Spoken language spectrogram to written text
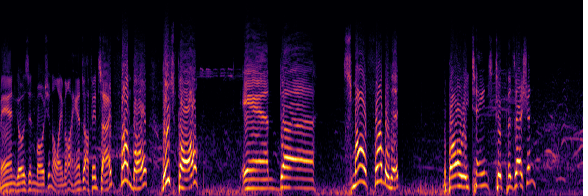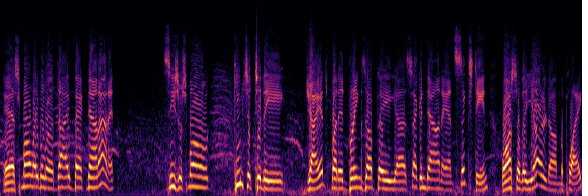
Man goes in motion. Alaimo hands off inside. Fumble. Loose ball. And uh, Small fumbled it. The ball retains to possession. As Small able to dive back down on it. Caesar Small keeps it to the Giants, but it brings up a uh, second down and 16. Loss of a yard on the play.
